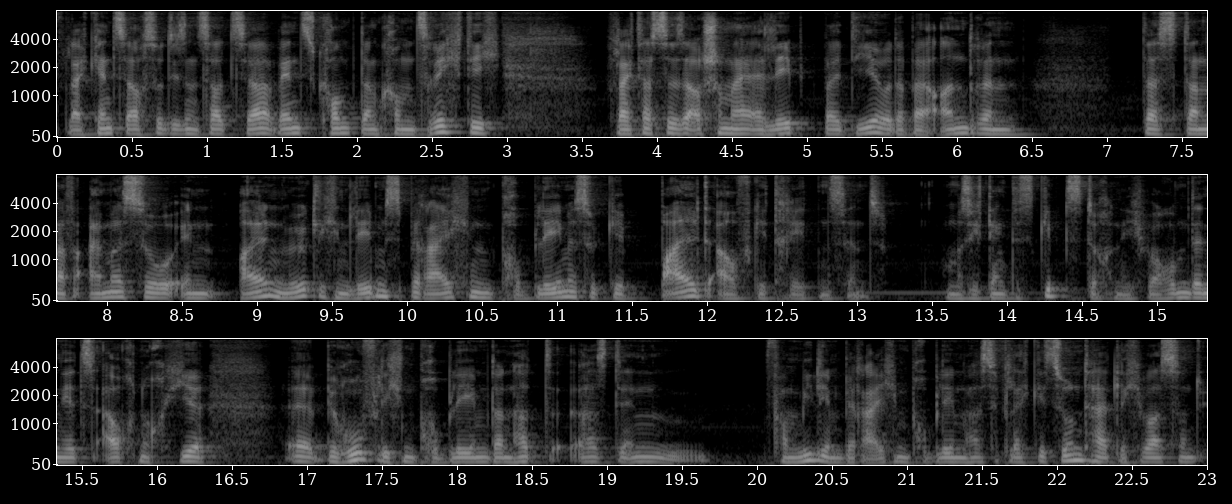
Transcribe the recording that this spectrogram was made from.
vielleicht kennst du auch so diesen Satz, ja, wenn es kommt, dann kommt es richtig. Vielleicht hast du es auch schon mal erlebt bei dir oder bei anderen dass dann auf einmal so in allen möglichen Lebensbereichen Probleme so geballt aufgetreten sind. Wo man sich denkt, das gibt es doch nicht. Warum denn jetzt auch noch hier äh, beruflich Problem? Dann hat, hast du im Familienbereich ein Problem, hast du vielleicht gesundheitlich was und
